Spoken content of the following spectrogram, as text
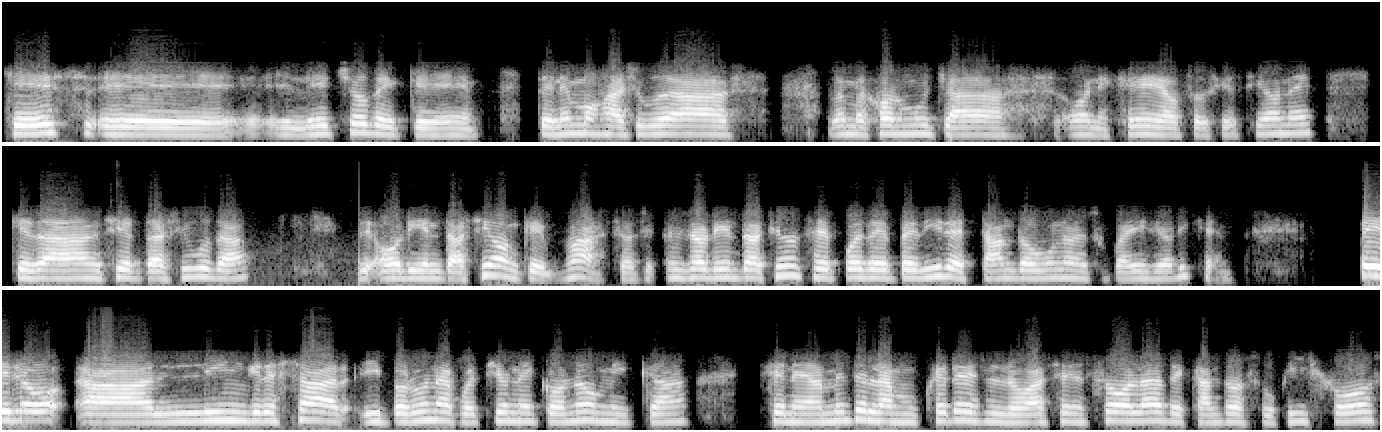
que es eh, el hecho de que tenemos ayudas, a lo mejor muchas ONG, asociaciones que dan cierta ayuda, orientación, que más, esa orientación se puede pedir estando uno en su país de origen. Pero al ingresar y por una cuestión económica, generalmente las mujeres lo hacen solas, dejando a sus hijos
